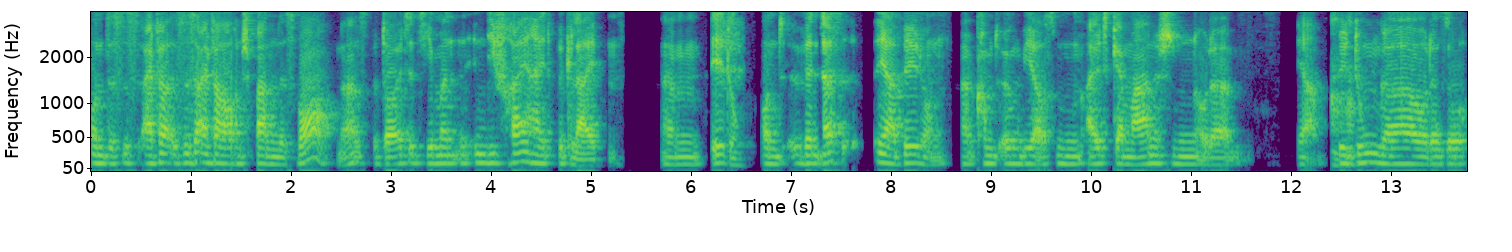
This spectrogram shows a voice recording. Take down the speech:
und es ist einfach, es ist einfach auch ein spannendes Wort. Ne? Es bedeutet, jemanden in die Freiheit begleiten. Ähm, Bildung. Und wenn das, ja, Bildung, äh, kommt irgendwie aus dem Altgermanischen oder ja, Aha. Bildunga oder so.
